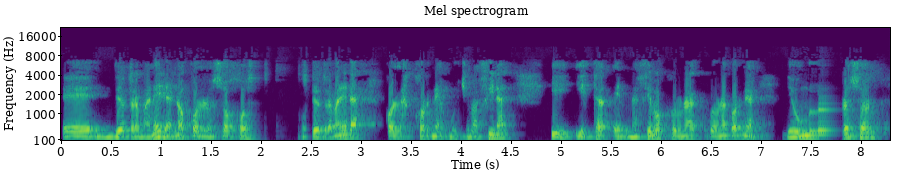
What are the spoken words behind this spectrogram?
eh, de otra manera, ¿no? Con los ojos de otra manera, con las córneas mucho más finas, y, eh, nacemos con una, con una córnea de un grosor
